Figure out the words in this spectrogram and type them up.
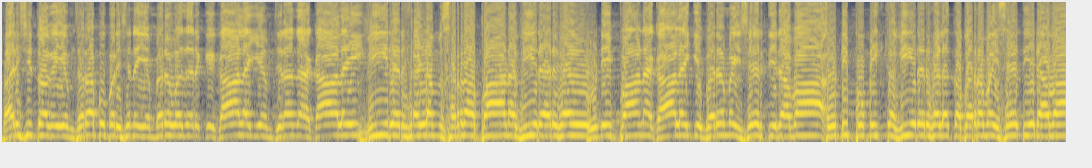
பரிசு தொகையும் சிறப்பு பரிசினையும் பெறுவதற்கு காலையும் சிறந்த காலை. வீரர்களும் சிறப்பான வீரர்கள். துடிப்பான காலைக்கு பெருமை சேர்த்திடவா? துடிப்பு மிக்க வீரர்களுக்கு பெருமை சேர்த்திடவா?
